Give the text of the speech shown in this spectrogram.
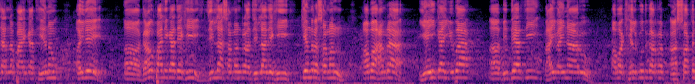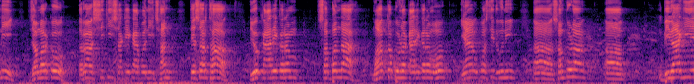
जान्न पाएका थिएनौँ। अहिले गाउँपालिकादेखि जिल्लासम्म र जिल्लादेखि केन्द्रसम्म अब हाम्रा यहीँका युवा विद्यार्थी भाइ बहिनाहरू अब खेलकुद गर्न सक्ने जमर्को र सिकिसकेका पनि छन्। त्यसर्थ यो कार्यक्रम सबभन्दा महत्त्वपूर्ण कार्यक्रम हो। यहाँ उपस्थित हुने सम्पूर्ण विभागीय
